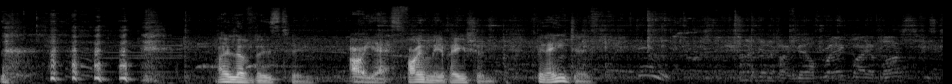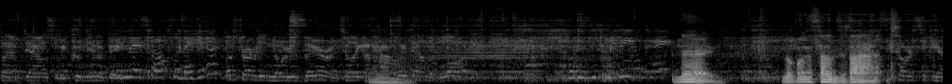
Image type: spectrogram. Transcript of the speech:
now. I love those two. Oh yes, finally a patient. It's been ages. Clamped down so he couldn't innovate. Didn't they stop when they hit him? Bus driver didn't know he was there until he got halfway down the block. But is he gonna be okay? No, not by the sounds of that. cover severe.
